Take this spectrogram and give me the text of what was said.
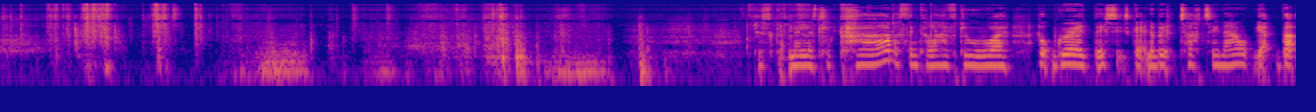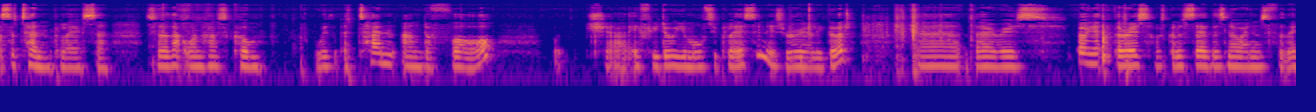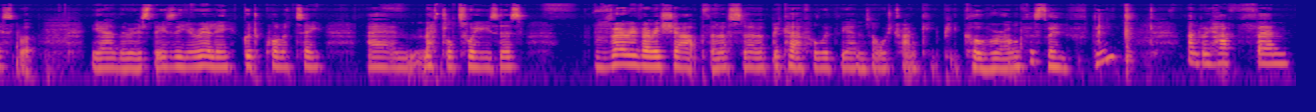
just get my little card. I think I'll have to uh, upgrade this. It's getting a bit tatty now. Yeah, that's a 10 placer. So that one has come with a 10 and a 4, which uh, if you do your multi-placing is really good. Uh, there is Oh yeah, there is. I was going to say there's no ends for this, but yeah, there is. These are your really good quality um, metal tweezers. Very, very sharp though, so be careful with the ends. Always try and keep your cover on for safety. And we have um,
